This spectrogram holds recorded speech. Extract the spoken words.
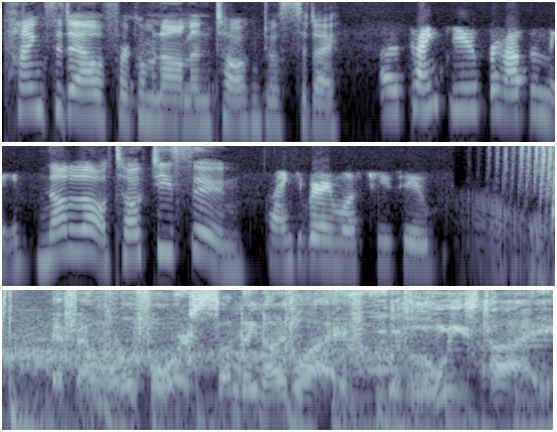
Thanks, Adele, for coming on and talking to us today. Uh, thank you for having me. Not at all. Talk to you soon. Thank you very much. You too. FM 104 Sunday Night Live with Louise Ty.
